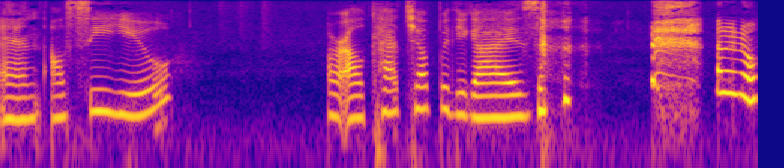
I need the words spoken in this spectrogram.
And I'll see you or I'll catch up with you guys. I don't know.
